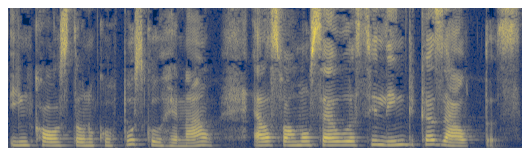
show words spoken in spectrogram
e encostam no corpúsculo renal, elas formam células cilíndricas altas,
